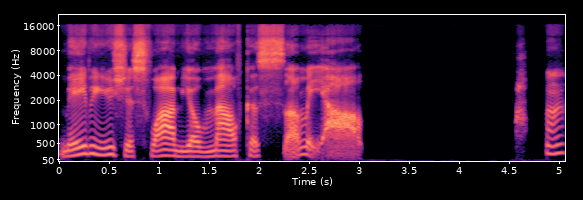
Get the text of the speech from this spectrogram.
maybe you should swab your mouth because some of y'all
